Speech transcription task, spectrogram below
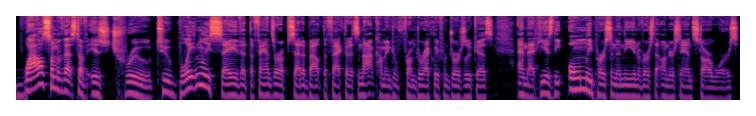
While some of that stuff is true, to blatantly say that the fans are upset about the fact that it's not coming from directly from George Lucas and that he is the only person in the universe that understands Star Wars,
